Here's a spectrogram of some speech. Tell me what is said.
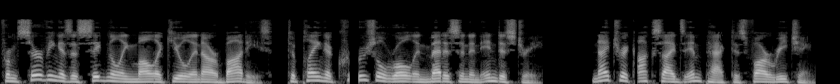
From serving as a signaling molecule in our bodies, to playing a crucial role in medicine and industry, nitric oxide's impact is far-reaching.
